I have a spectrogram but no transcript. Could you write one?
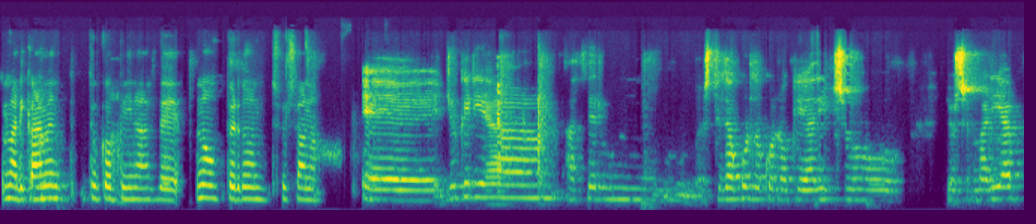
Mari Carmen, ¿tú qué opinas de...? No, perdón, Susana. Eh, yo quería hacer un... Estoy de acuerdo con lo que ha dicho José María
